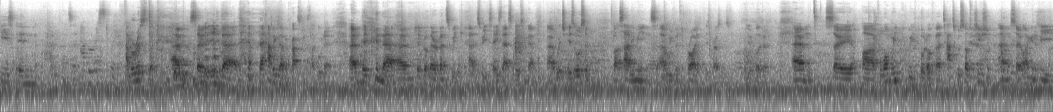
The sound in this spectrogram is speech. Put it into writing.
He's in, how do you pronounce it? Aberystwyth. Aberystwyth. Um, so they, they're, they're having their this like all day. Um, they've been there, um, they've got their events week uh, this week, so he's there supporting them, uh, which is awesome, but sadly means uh, we've been deprived of his presence. I do apologise. Um, so uh, for one week we've pulled off a tactical substitution, um, so I'm going to be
